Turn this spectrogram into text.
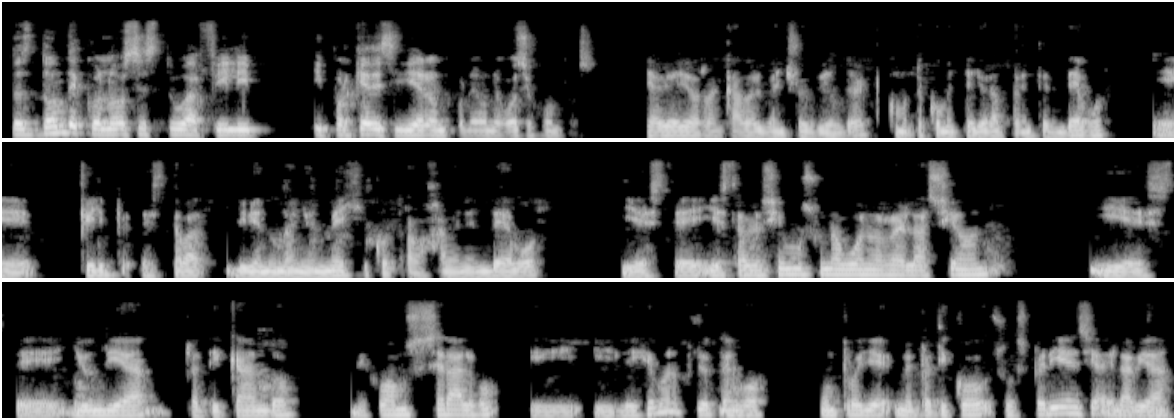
Entonces, ¿dónde conoces tú a Philip y por qué decidieron poner un negocio juntos? Ya había yo arrancado el Venture Builder. Como te comenté, yo era frente en Endeavor. Eh, Philip estaba viviendo un año en México, trabajaba en Endeavor y, este, y establecimos una buena relación y, este, y un día platicando me dijo, vamos a hacer algo y, le dije, bueno, pues yo tengo un proyecto, me platicó su experiencia, él había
